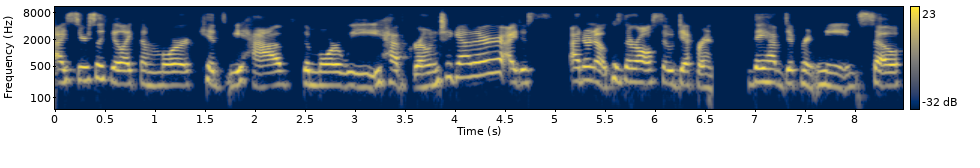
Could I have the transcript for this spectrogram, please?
I seriously feel like the more kids we have, the more we have grown together. I just, I don't know, because they're all so different. They have different needs. So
